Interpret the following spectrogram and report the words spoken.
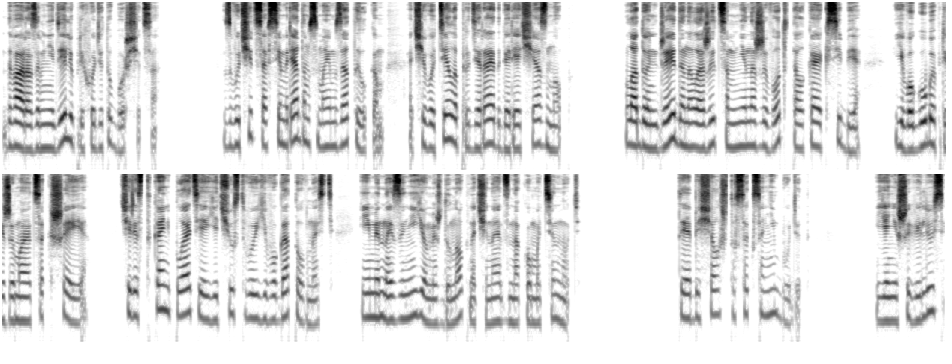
Два раза в неделю приходит уборщица. Звучит совсем рядом с моим затылком, отчего тело продирает горячий озноб. Ладонь Джейдена ложится мне на живот, толкая к себе. Его губы прижимаются к шее. Через ткань платья я чувствую его готовность, и именно из-за нее между ног начинает знакомо тянуть. Ты обещал, что секса не будет. Я не шевелюсь,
